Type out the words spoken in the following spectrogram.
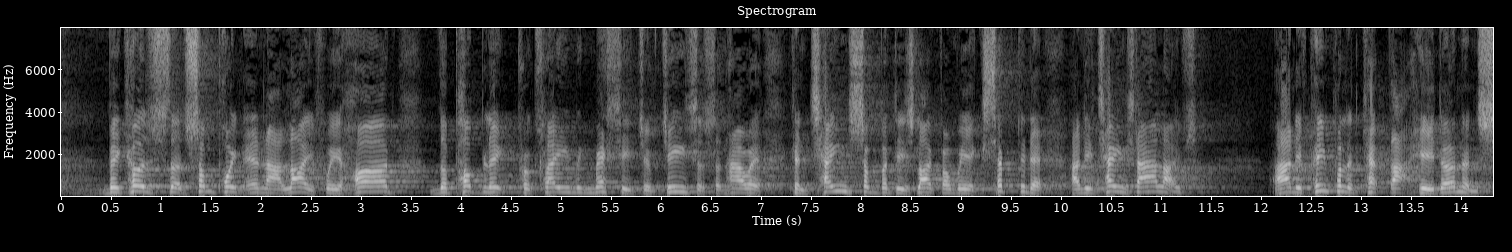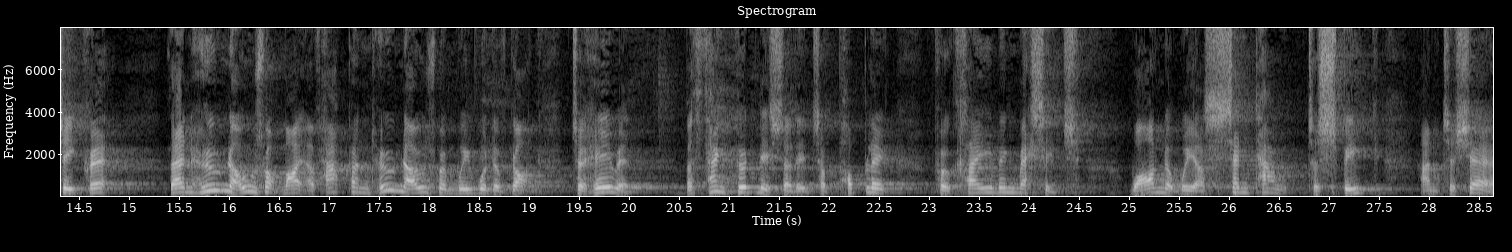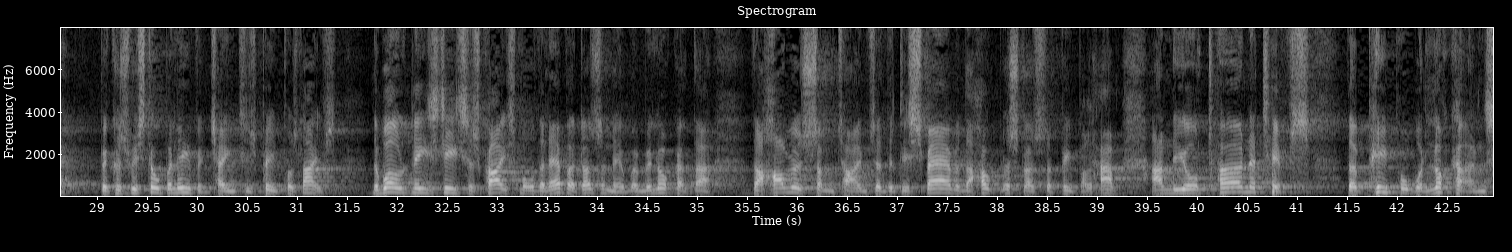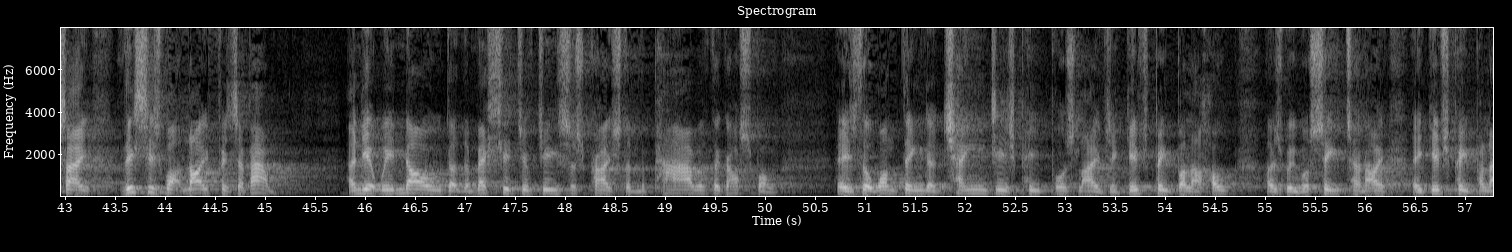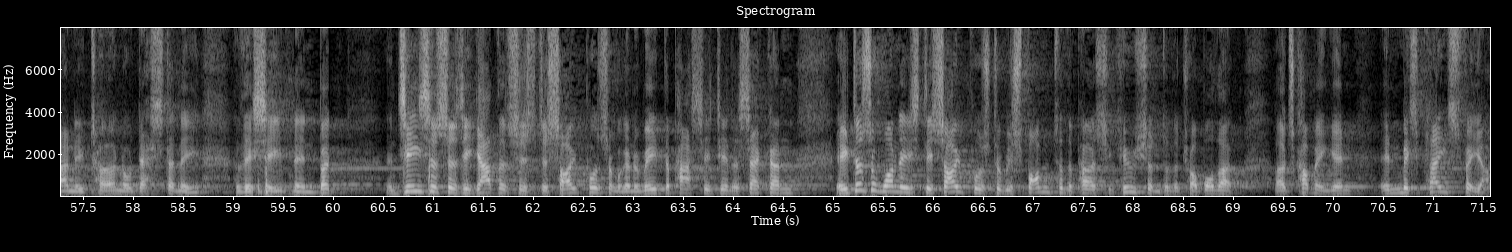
because at some point in our life we heard the public proclaiming message of Jesus and how it can change somebody's life and we accepted it and it changed our lives. And if people had kept that hidden and secret, then who knows what might have happened? Who knows when we would have got to hear it? But thank goodness that it's a public proclaiming message, one that we are sent out to speak and to share because we still believe it changes people's lives. The world needs Jesus Christ more than ever, doesn't it? When we look at the, the horrors sometimes and the despair and the hopelessness that people have and the alternatives that people would look at and say, this is what life is about. And yet we know that the message of Jesus Christ and the power of the gospel is the one thing that changes people's lives. It gives people a hope, as we will see tonight. It gives people an eternal destiny this evening. But Jesus, as he gathers his disciples, and we're going to read the passage in a second, he doesn't want his disciples to respond to the persecution, to the trouble that's coming in, in misplaced fear.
